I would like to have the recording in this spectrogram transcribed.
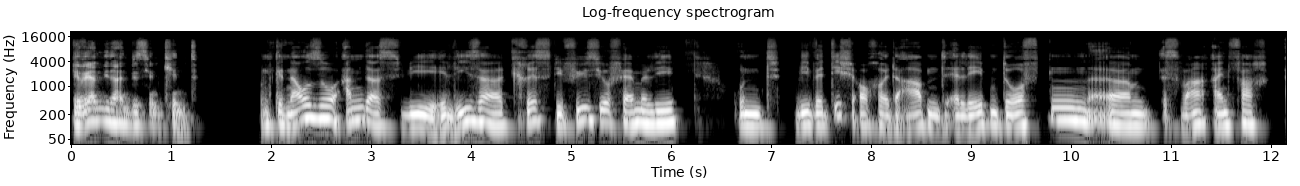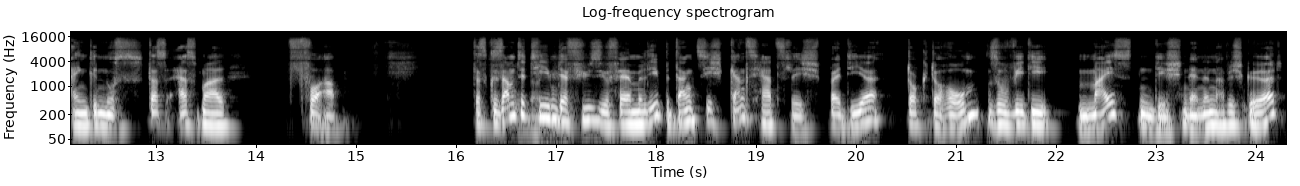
Wir werden wieder ein bisschen Kind. Und genauso anders wie Elisa, Chris, die Physio Family und wie wir dich auch heute Abend erleben durften, ähm, es war einfach ein Genuss. Das erstmal vorab. Das gesamte Team der Physio Family bedankt sich ganz herzlich bei dir, Dr. Home, sowie die meisten dich nennen, habe ich gehört.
